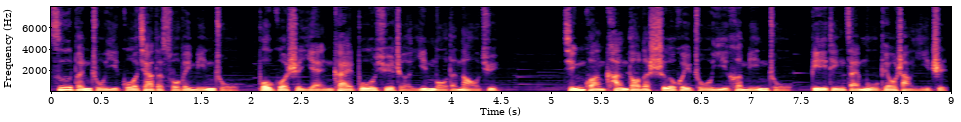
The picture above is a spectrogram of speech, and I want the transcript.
资本主义国家的所谓民主不过是掩盖剥削者阴谋的闹剧。尽管看到了社会主义和民主必定在目标上一致，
